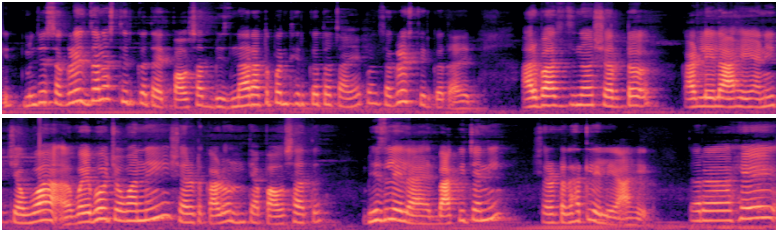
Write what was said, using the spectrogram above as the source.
इत- म्हणजे सगळेच जणच थिरकत आहेत. पावसात भिजणारा तर पण थिरकतच आहे पण सगळेच थिरकत आहेत. अरबाजनं शर्ट काढलेला आहे आणि चव्हा वैभव चव्हाणही शर्ट काढून त्या पावसात भिजलेलं आहेत बाकीच्यांनी शर्ट घातलेले आहेत तर हे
